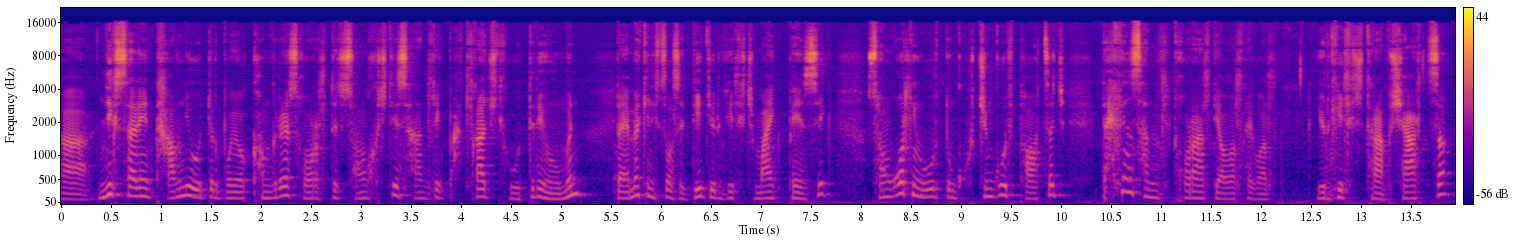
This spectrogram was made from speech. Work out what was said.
А 1 сарын 5-ны өдөр буюу конгресс хуралдаж сонгогчдын саналыг баталгаажуулах өдрийн өмнө Америк нэгдсэн улсын дид ерөнхийлөгч Майк Пенсиг сонгуулийн үр дүн хүчингүйл тооцож дахин саналт хураалт явуулахыг бол ерөнхийлөгч Трамп шаардсан.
